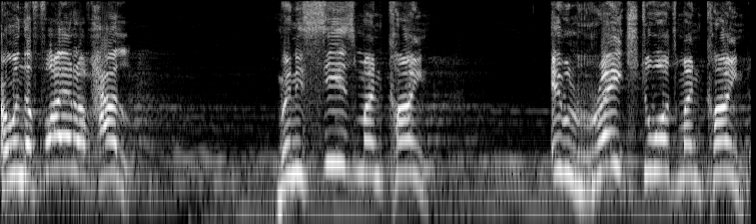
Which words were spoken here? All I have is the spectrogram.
And when the fire of hell, when it sees mankind, it will rage towards mankind.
